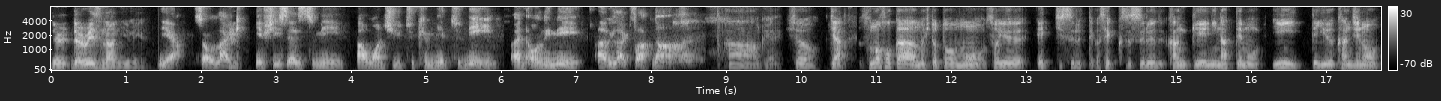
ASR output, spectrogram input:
There, there is none. You mean? Yeah. So like if she says to me, I want you to commit to me and only me, I'll be like, fuck nah. ああ、OK。そう。じゃあ、その他の人とも、そういうエッチするっていうか、セックスする関係になってもいいっていう感じの、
